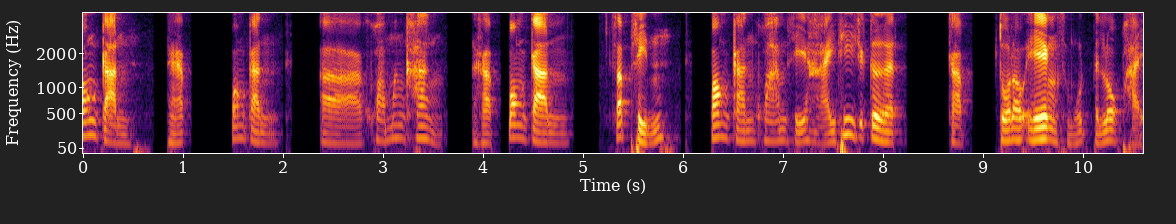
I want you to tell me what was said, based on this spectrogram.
ป้องกันนะครับ ป้องกันความมั่งคั่งนะครับ ป้องกันทรัพย์สิน ป้องกันความเสียหายที่จะเกิดกับตัวเราเองสมมติเป็นโรคภัย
